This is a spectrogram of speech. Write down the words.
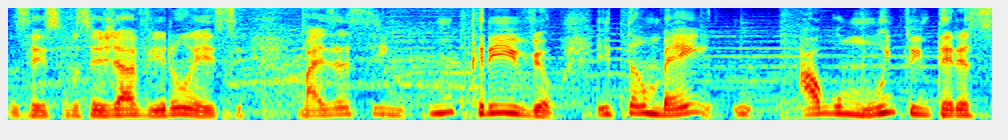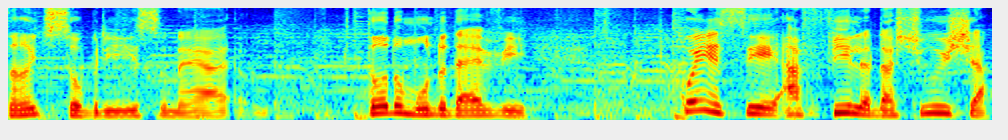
Não sei se vocês já viram esse, mas assim, incrível. E também algo muito interessante sobre isso, né? Todo mundo deve conhecer a filha da Xuxa,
